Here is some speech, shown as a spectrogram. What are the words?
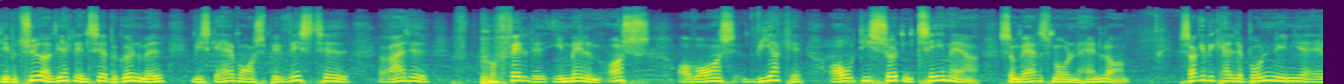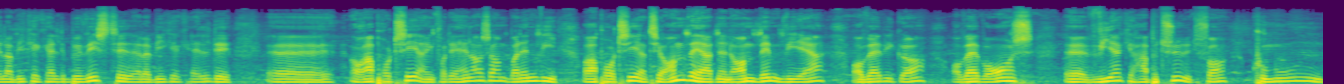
Det betyder virkelig til at begynde med, at vi skal have vores bevidsthed rettet på feltet imellem os og vores virke og de 17 temaer, som verdensmålen handler om. Så kan vi kalde det bundlinje, eller vi kan kalde det bevidsthed, eller vi kan kalde det øh, rapportering, for det handler også om, hvordan vi rapporterer til omverdenen om, hvem vi er, og hvad vi gør, og hvad vores øh, virke har betydet for kommunen,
